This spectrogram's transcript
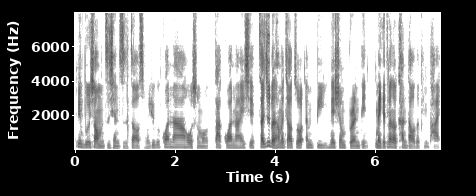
并不是像我们之前只知道什么月桂冠啊，或什么大关啊一些，在日本他们叫做 NB Nation Branding，每个地方都看到的品牌。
